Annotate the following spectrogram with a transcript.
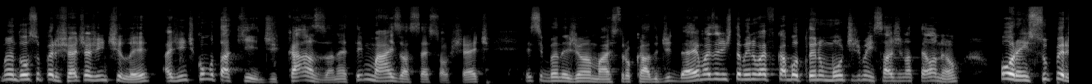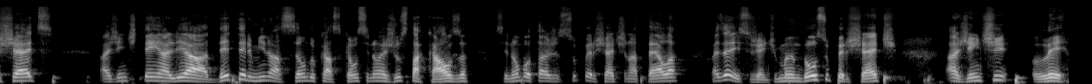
mandou superchat, a gente lê. A gente, como tá aqui de casa, né? Tem mais acesso ao chat. Esse bandejão é mais trocado de ideia, mas a gente também não vai ficar botando um monte de mensagem na tela, não. Porém, superchats, a gente tem ali a determinação do Cascão, se não é justa causa, se não botar superchat na tela. Mas é isso, gente. Mandou superchat, a gente lê.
